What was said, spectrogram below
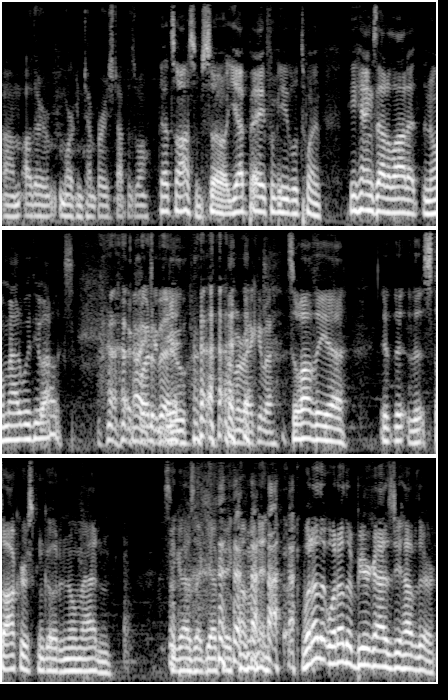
um, other more contemporary stuff as well. That's awesome. So Jeppe from Evil Twin, he hangs out a lot at the Nomad with you, Alex. Quite a bit. I'm a regular. So all the uh, the, the stalkers can go to Nomad and see guys like Jeppe coming in. What other what other beer guys do you have there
